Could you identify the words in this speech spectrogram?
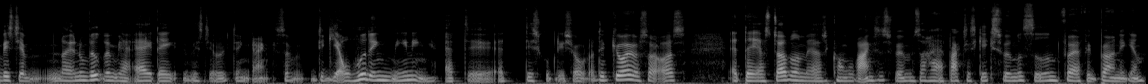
Hvis jeg, når jeg nu ved, hvem jeg er i dag, det vidste jeg jo ikke dengang, så det giver overhovedet ingen mening, at, øh, at det skulle blive sjovt. Og det gjorde jo så også, at da jeg stoppede med at konkurrencesvømme, så har jeg faktisk ikke svømmet siden, før jeg fik børn igen.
